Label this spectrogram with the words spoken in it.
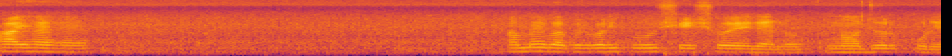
হাই হাই হাই আমার বাপের বাড়ি পুরো শেষ হয়ে গেল, নজর পড়ে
